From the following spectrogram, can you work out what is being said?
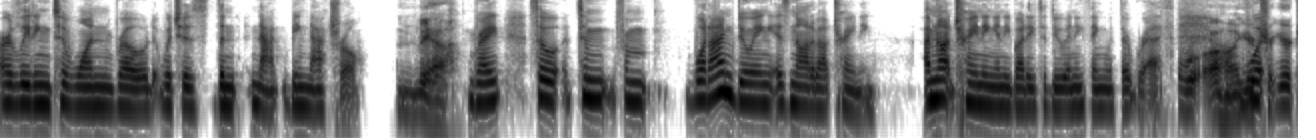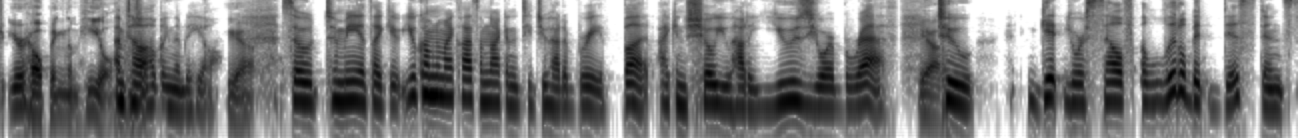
are leading to one road, which is the nat- being natural Yeah. right so to from what i'm doing is not about training i'm not training anybody to do anything with their breath Uh-huh. You're, What- tr- you're you're helping them heal. i'm tell, helping them to heal yeah. so to me it's like if you come to my class i'm not going to teach you how to breathe but i can show you how to use your breath Yeah. to get yourself a little bit distanced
